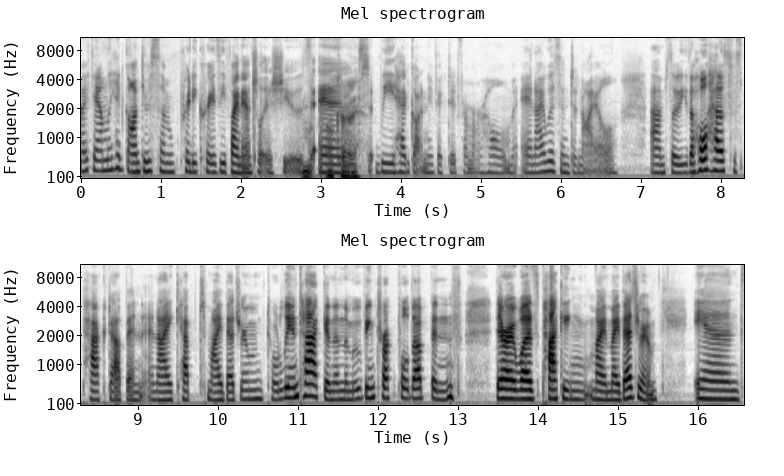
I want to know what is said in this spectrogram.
my family had gone through some pretty crazy financial issues and okay. we had gotten evicted from our home and I was in denial. Um, so the whole house was packed up and, and I kept my bedroom totally intact and then the moving truck pulled up and there I was packing my, my bedroom. And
